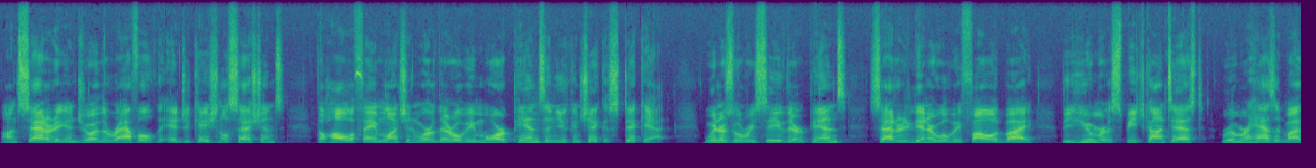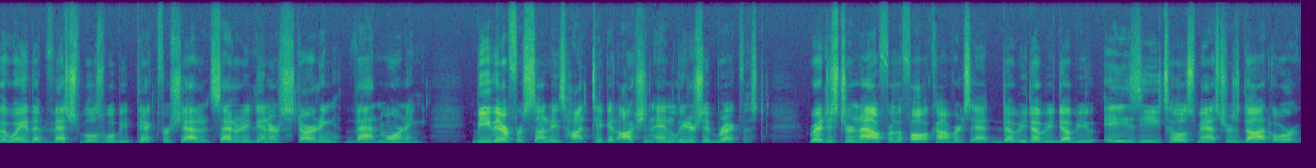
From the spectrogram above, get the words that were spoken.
On Saturday, enjoy the raffle, the educational sessions, the Hall of Fame luncheon, where there will be more pins than you can shake a stick at. Winners will receive their pins. Saturday dinner will be followed by the humorous speech contest. Rumor has it, by the way, that vegetables will be picked for Saturday dinner starting that morning. Be there for Sunday's hot ticket auction and leadership breakfast. Register now for the fall conference at www.aztoastmasters.org.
